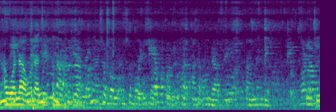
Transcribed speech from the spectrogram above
Ah, wala, wala dito mulukya. Sa bawo, sa bawo sa kanon dati. Kanan eh. Sige.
